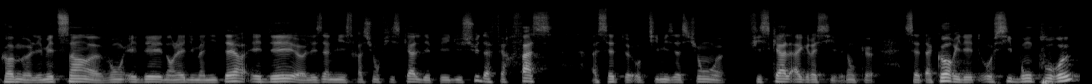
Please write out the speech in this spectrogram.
comme les médecins vont aider dans l'aide humanitaire, aider les administrations fiscales des pays du Sud à faire face à cette optimisation fiscale agressive. Et donc cet accord, il est aussi bon pour eux.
